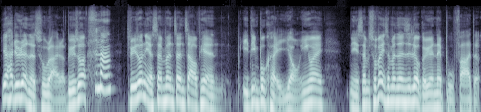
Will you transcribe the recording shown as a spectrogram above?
因为他就认得出来了。比如说，是吗？比如说你的身份证照片一定不可以用，因为你身除非你身份证是六个月内补发的，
